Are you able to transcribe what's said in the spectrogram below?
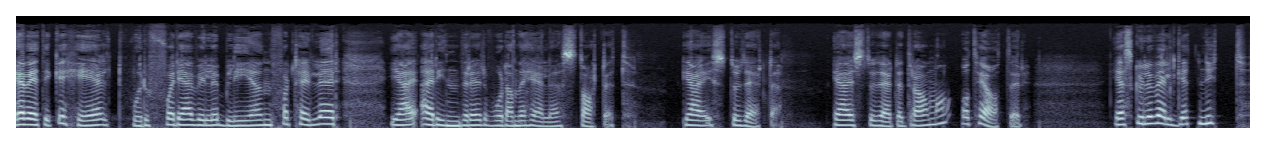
Jeg vet ikke helt hvorfor jeg ville bli en forteller, jeg erindrer hvordan det hele startet. Jeg studerte. Jeg studerte drama og teater. Jeg skulle velge et nytt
